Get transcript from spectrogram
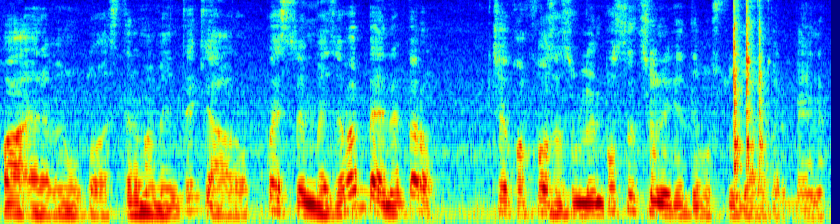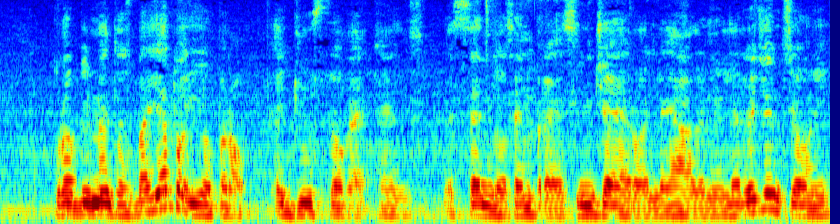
Qua era venuto estremamente chiaro. Questo invece va bene però c'è qualcosa sulle impostazioni che devo studiare per bene probabilmente ho sbagliato io però è giusto che eh, essendo sempre sincero e leale nelle recensioni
